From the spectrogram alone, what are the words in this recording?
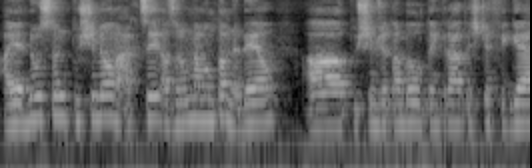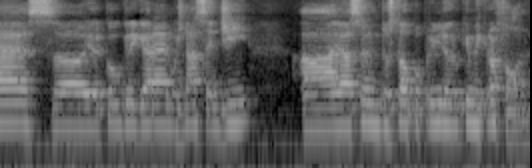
a jednou jsem tuším jel na akci a zrovna on tam nebyl a tuším, že tam byl tenkrát ještě Fige s eh, Jirkou Grigarem, možná Senji a já jsem dostal poprvé do ruky mikrofon.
